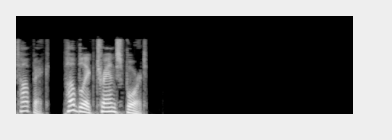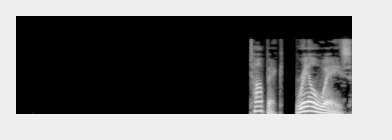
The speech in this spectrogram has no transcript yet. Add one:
Topic: Public transport Railways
